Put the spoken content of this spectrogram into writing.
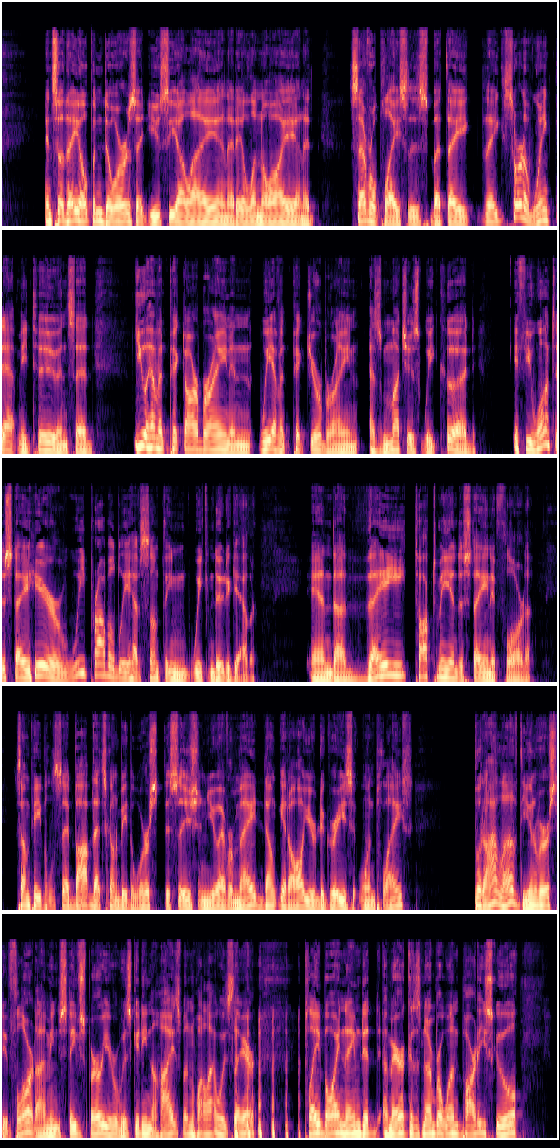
And so they opened doors at UCLA and at Illinois and at several places, but they they sort of winked at me too and said, "You haven't picked our brain and we haven't picked your brain as much as we could." If you want to stay here, we probably have something we can do together. And uh, they talked me into staying at Florida. Some people said, Bob, that's going to be the worst decision you ever made. Don't get all your degrees at one place. But I loved the University of Florida. I mean, Steve Spurrier was getting the Heisman while I was there. Playboy named it America's number one party school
